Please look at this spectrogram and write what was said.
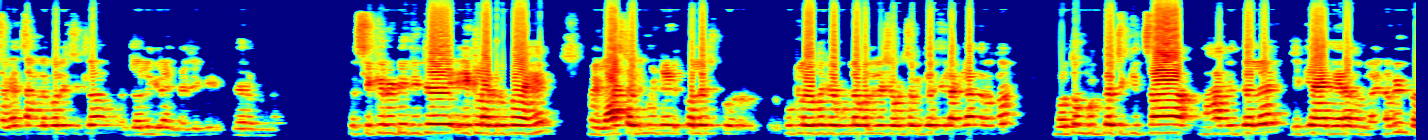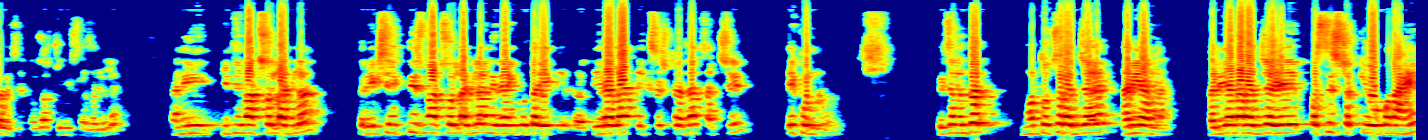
सगळ्यात चांगलं कॉलेज तिथलं जॉली ग्रँड आहे जे की देहरादूनला. सिक्युरिटी तिथे एक लाख रुपये आहे. लास्ट ऍडमिटेड कॉलेज कुठलं होतं किंवा कुठल्या कॉलेजला शेवटचा विद्यार्थी लागला तर होता गौतम बुद्ध चिकित्सा महाविद्यालय जे की आहे देहरादूनला नवीन कॉलेज आहे दोन हजार चोवीस ला झालेलं आहे. आणि किती मार्क्सवर लागलं? तर एकशे एकतीस मार्क्सवर लागलं आणि रँक होता एक तेरा लाख एकसष्ट हजार सातशे एकोणनव्वद. त्याच्यानंतर महत्वाचं राज्य आहे हरियाणा. हरियाणा राज्य हे पस्तीस टक्के ओपन आहे.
